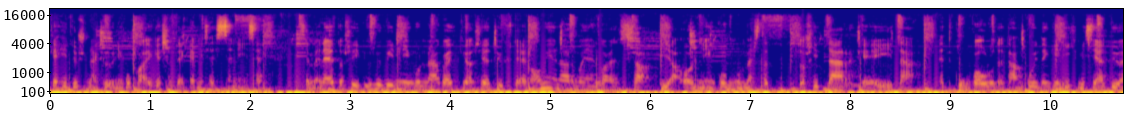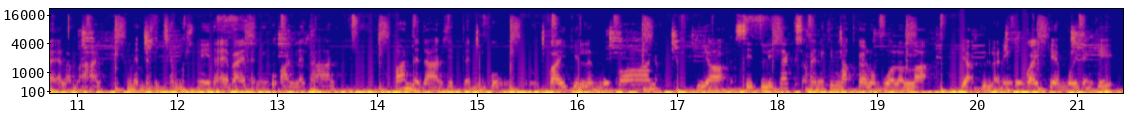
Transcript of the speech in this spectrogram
kehitys näkyy niin kuin kaikessa tekemisessä, niin se, se menee tosi hyvin niin kuin nämä kaikki asiat yhteen omien arvojen kanssa ja on niin kuin mun mielestä tosi tärkeitä, että kun koulutetaan kuitenkin ihmisiä työelämään, mm. että semmoista niitä eväitä niin kuin annetaan, annetaan sitten niin kuin kaikille mukaan. Ja sitten lisäksi ainakin matkailun puolella ja kyllä niin kuin kaikkien muidenkin,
